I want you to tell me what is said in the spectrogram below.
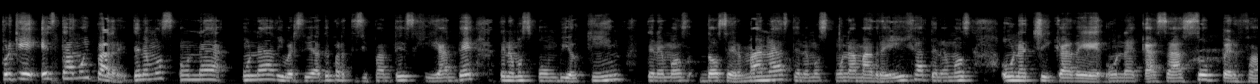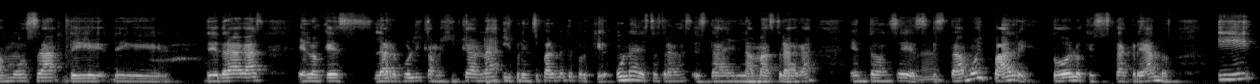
porque está muy padre. Tenemos una, una diversidad de participantes gigante. Tenemos un bioquín, tenemos dos hermanas, tenemos una madre e hija, tenemos una chica de una casa súper famosa de, de, de dragas en lo que es la República Mexicana y principalmente porque una de estas dragas está en la más draga. Entonces, Ah. está muy padre todo lo que se está creando. Y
